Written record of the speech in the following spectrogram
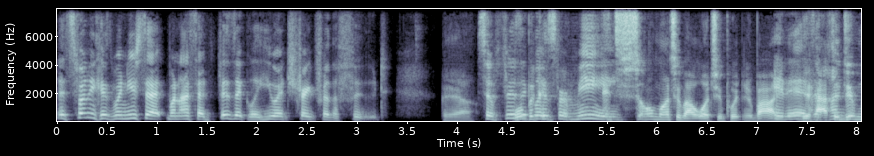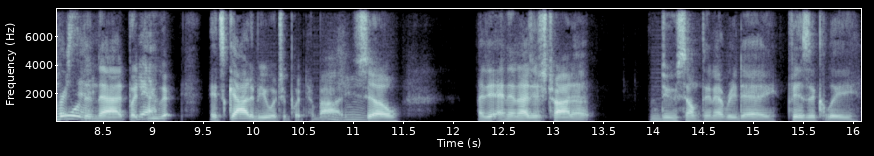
It's funny because when you said when I said physically, you went straight for the food. yeah, So physically because for me, it's so much about what you put in your body. It is, You have to do more than that, but Yeah. you it's got to be what you put in your body. Mhm. So, I, and then I just try to do something every day physically,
